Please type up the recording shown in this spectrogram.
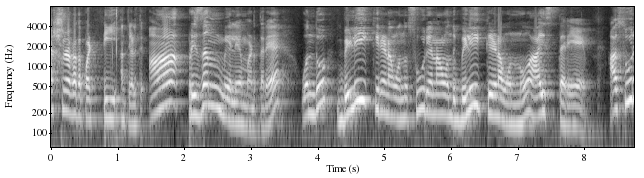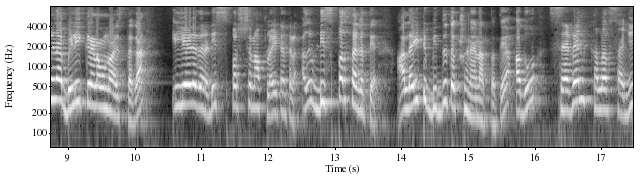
ಅಶ್ರಗದ ಪಟ್ಟಿ ಅಂತ ಹೇಳ್ತೀವಿ. ಆ ಪ್ರಿಸಮ್ ಮೇಲೆ ಏನು ಮಾಡ್ತಾರೆ? ಒಂದು ಬಿಳಿ ಕಿರಣವನ್ನು, ಸೂರ್ಯನ ಒಂದು ಬಿಳಿ ಕಿರಣವನ್ನು ಹಾಯಿಸ್ತಾರೆ. ಆ ಸೂರ್ಯನ ಬಿಳಿ ಕಿರಣವನ್ನು ಆಯಿಸಿದಾಗ ಇಲ್ಲಿ ಹೇಳಿದ ಡಿಸ್ಪರ್ಷನ್ ಆಫ್ ಲೈಟ್ ಅಂತ ಹೇಳಿ, ಅದು ಡಿಸ್ಪರ್ಸ್ ಆಗುತ್ತೆ. ಆ ಲೈಟ್ ಬಿದ್ದ ತಕ್ಷಣ ಏನಾಗ್ತದೆ? ಅದು ಸೆವೆನ್ ಕಲರ್ಸ್ ಆಗಿ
